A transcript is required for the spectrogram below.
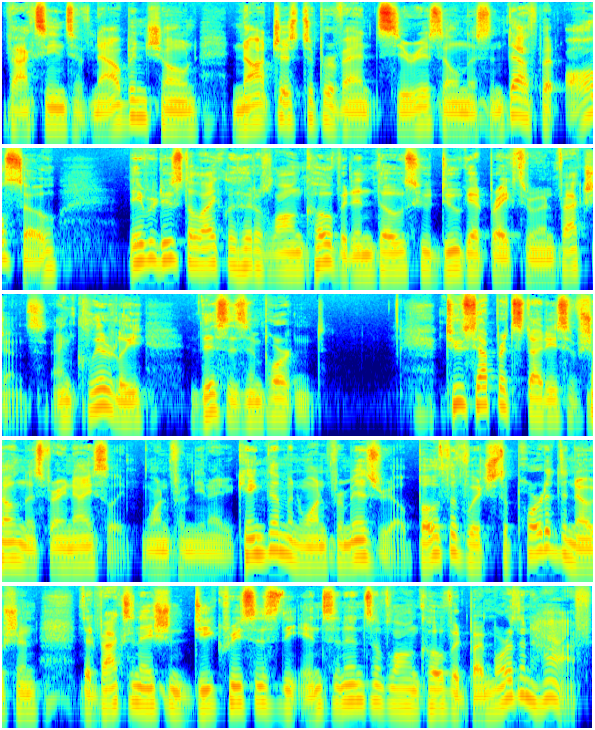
Vaccines have now been shown not just to prevent serious illness and death, but also they reduce the likelihood of long COVID in those who do get breakthrough infections. And clearly, this is important. Two separate studies have shown this very nicely, one from the United Kingdom and one from Israel, both of which supported the notion that vaccination decreases the incidence of long COVID by more than half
